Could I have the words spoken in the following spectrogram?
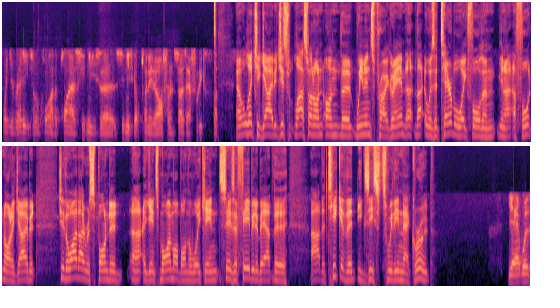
when you're ready to acquire the player. Sydney's uh, Sydney's got plenty to offer, and so so's our footy club. I'll let you go, but just last one on, on the women's program. Uh, it was a terrible week for them, you know, a fortnight ago. But gee, the way they responded uh, against my mob on the weekend says a fair bit about the uh, the ticker that exists within that group. Yeah, it was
